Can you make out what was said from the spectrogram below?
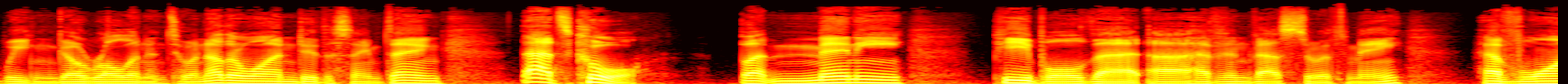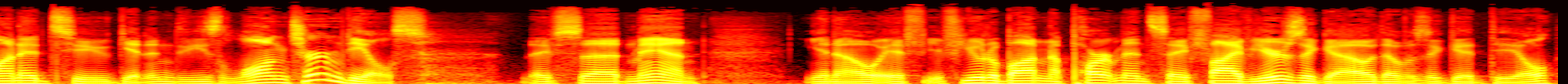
we can go roll it into another one, do the same thing. That's cool. But many people that uh, have invested with me have wanted to get into these long term deals. They've said, man, you know, if, if you would have bought an apartment, say five years ago, that was a good deal.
